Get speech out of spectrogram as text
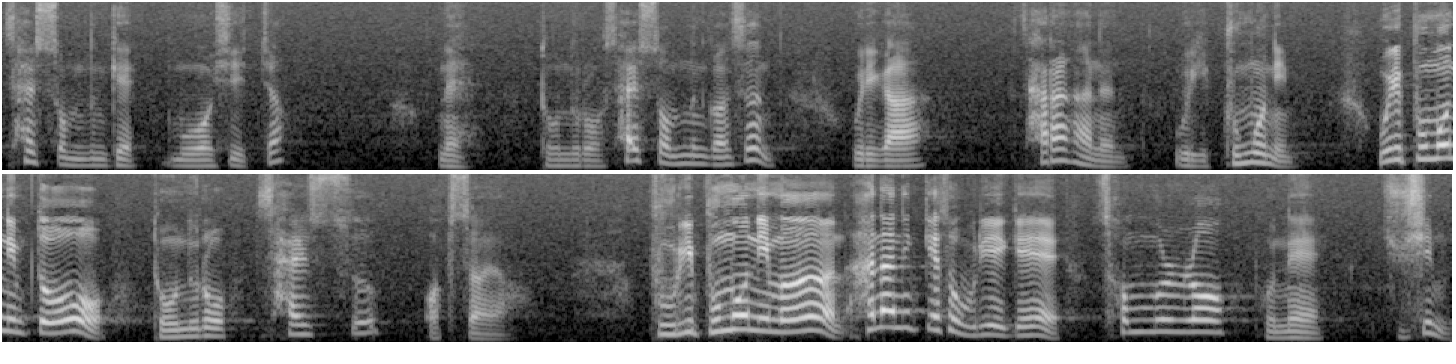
살 수 없는 게 무엇이 있죠? 네, 돈으로 살 수 없는 것은 우리가 사랑하는 우리 부모님, 우리 부모님도 돈으로 살 수 없어요. 우리 부모님은 하나님께서 우리에게 선물로 보내주신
